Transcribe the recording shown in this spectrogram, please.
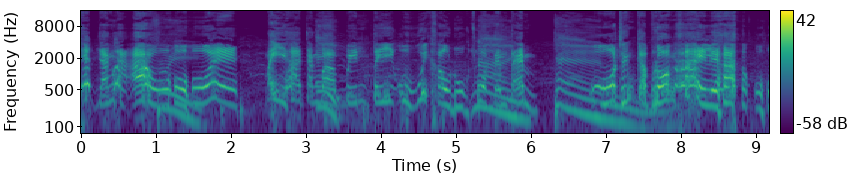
เฮ็ดหยังล่ะอ้าวโอ้โหไม่ฮะจังหวะบินตีอุ้ยเข้าดูกช่วงเต็มเต็มๆ โอ้ถึงกับร้องไห้เลยฮะ โอ้โห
